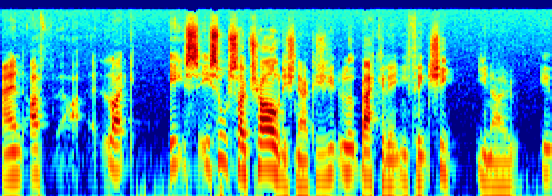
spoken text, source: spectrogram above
and I, I like it's it's also childish now because you look back at it and you think she, you know, it.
